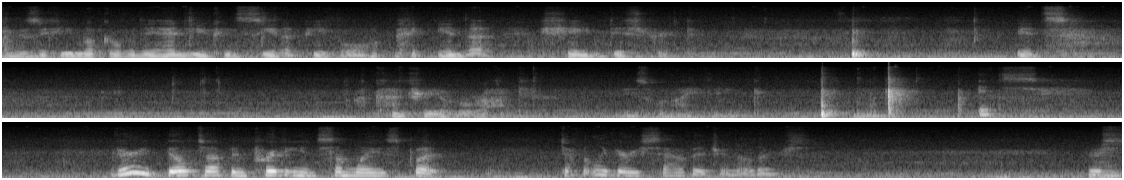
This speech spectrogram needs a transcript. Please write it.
Because if you look over the edge, you can see the people in the Shade District. It's a country of rot, is what I think. Hmm. it's very built up and pretty in some ways, but definitely very savage in others. There's Mhm.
